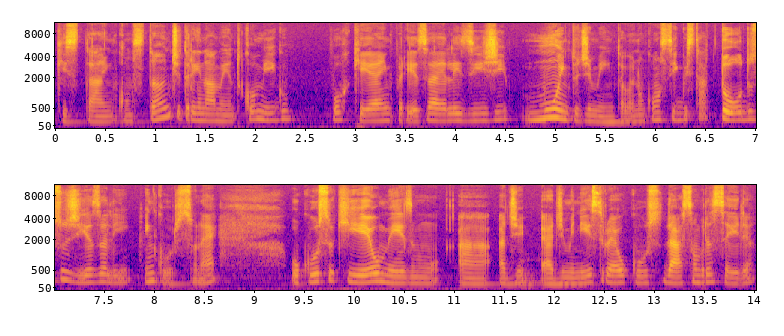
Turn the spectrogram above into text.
que está em constante treinamento comigo, porque a empresa ela exige muito de mim, então eu não consigo estar todos os dias ali em curso, né? O curso que eu mesmo a- ad- administro é o curso da sobrancelha,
